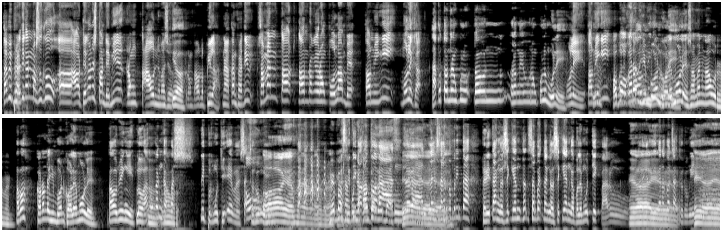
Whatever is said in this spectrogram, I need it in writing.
Tapi berarti kan maksudku eh awake kan pandemi rong tahun ya Mas yo. Iya. Rong tahun lebih lah. Nah, kan berarti sampean ta tahun 2020 ambek tahun wingi mulai gak? Aku tahun 20 tahun 2020 mulai. Mulai. Tahun wingi Opo karena himbauan golek mulai. sampean ngawur men. Apa? Karena ada himbauan golek mole. Tahun wingi. Loh, aku kan enggak ngawur. pas libur mudik Mas, sak Oh. durunge. Oh iya benar benar benar. Bebas yang Jadi punya nggak kantor bebas. ya Iya, kan. iya, Lah, iya, misalkan iya. pemerintah dari tanggal sekian sampai tanggal sekian nggak boleh mudik baru. Iya Nah, ini iya. Kan aku iya. sak durunge. Iya iya.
